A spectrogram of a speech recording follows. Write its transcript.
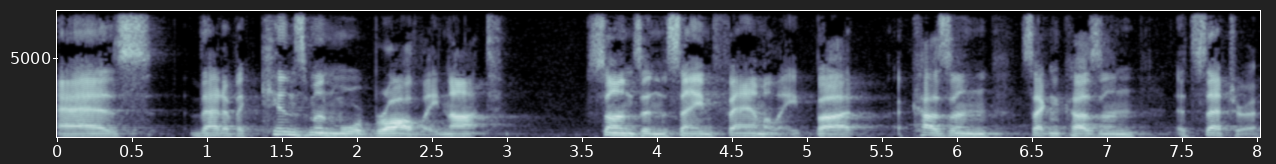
as that of a kinsman more broadly, not sons in the same family, but a cousin, second cousin, etc.,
